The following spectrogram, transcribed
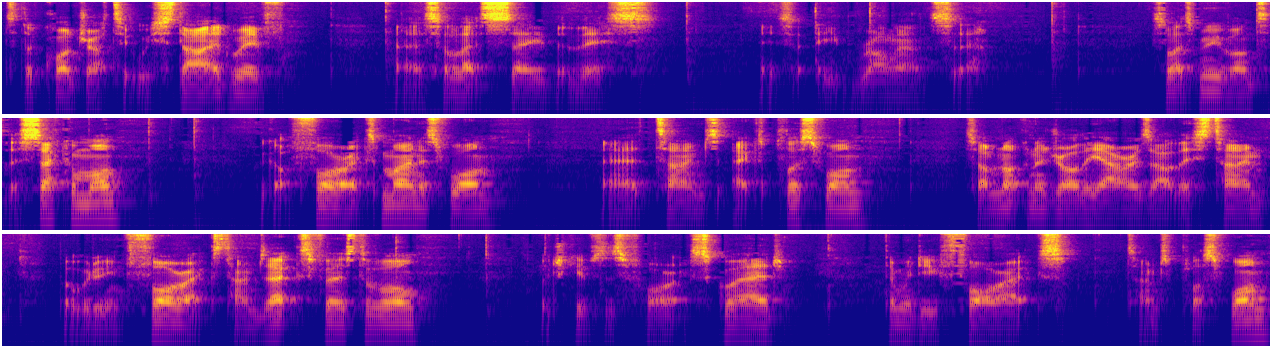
to the quadratic we started with. Uh, so let's say that this is a wrong answer. So let's move on to the second one. We've got 4x minus 1 uh, times x plus 1. So I'm not going to draw the arrows out this time, but we're doing 4x times x first of all, which gives us 4x squared. Then we do 4x times plus 1,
